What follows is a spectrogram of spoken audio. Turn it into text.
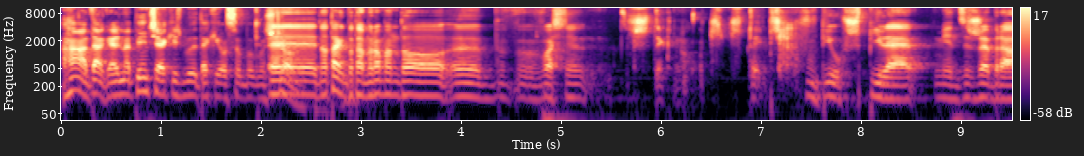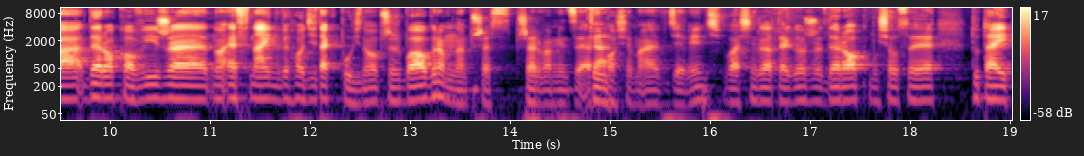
Aha, tak, ale napięcia jakieś były takie osobowościowe. e, no tak, bo tam Roman do b- właśnie sztyknął, wbił szpilę między żebra Derokowi, że no F9 wychodzi tak późno, bo przecież była ogromna przez przerwa między Tak. F8 a F9, właśnie dlatego, że Derok musiał sobie tutaj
